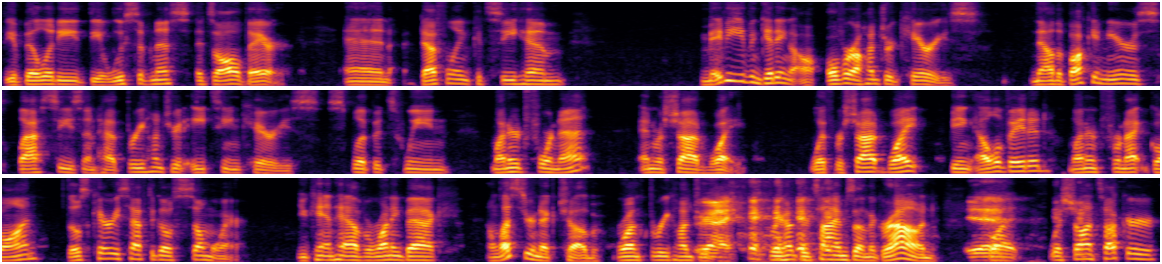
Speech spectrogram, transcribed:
the ability, the elusiveness, it's all there. And definitely could see him maybe even getting over 100 carries. Now, the Buccaneers last season had 318 carries split between Leonard Fournette and Rachaad White. With Rachaad White being elevated, Leonard Fournette gone, those carries have to go somewhere. You can't have a running back, unless you're Nick Chubb, run 300, right. 300 times on the ground. Yeah. But with Sean Tucker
